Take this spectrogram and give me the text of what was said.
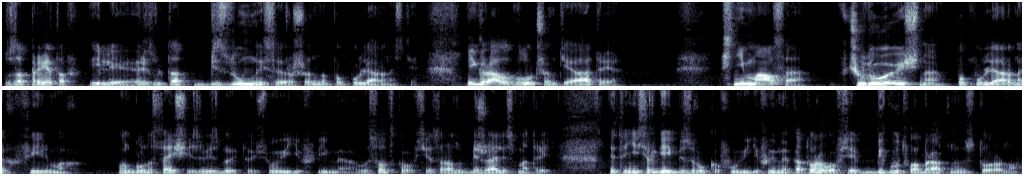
запретов или результат безумной совершенно популярности. Играл в лучшем театре, снимался в чудовищно популярных фильмах. Он был настоящей звездой, то есть увидев имя Высоцкого, все сразу бежали смотреть. Это не Сергей Безруков, увидев имя которого все бегут в обратную сторону.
